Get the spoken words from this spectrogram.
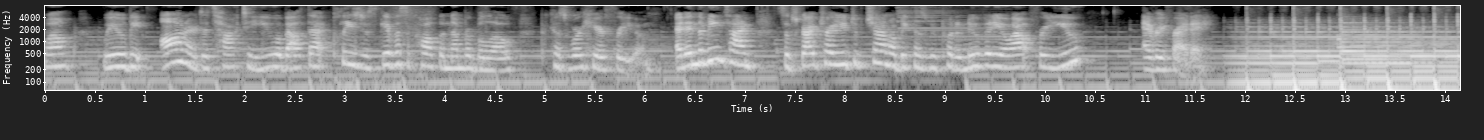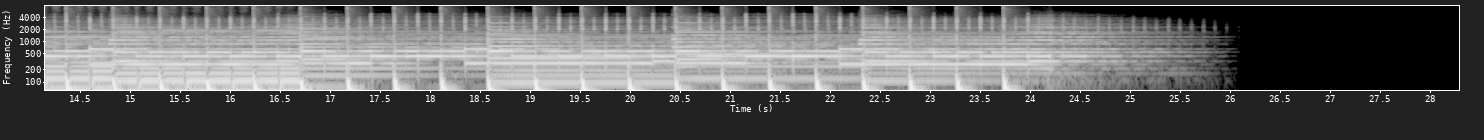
well, we would be honored to talk to you about that. Please just give us a call at the number below because we're here for you. And in the meantime, subscribe to our YouTube channel because we put a new video out for you every Friday.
